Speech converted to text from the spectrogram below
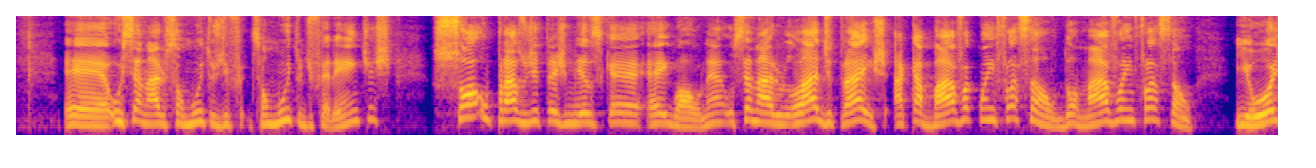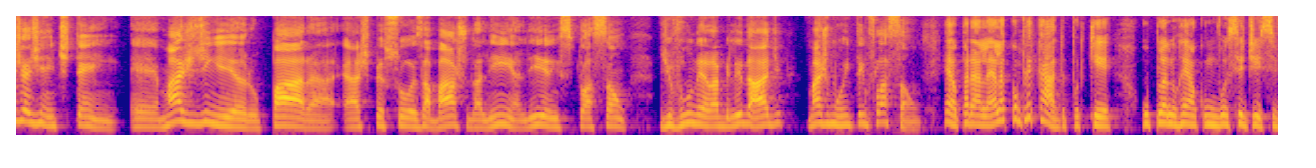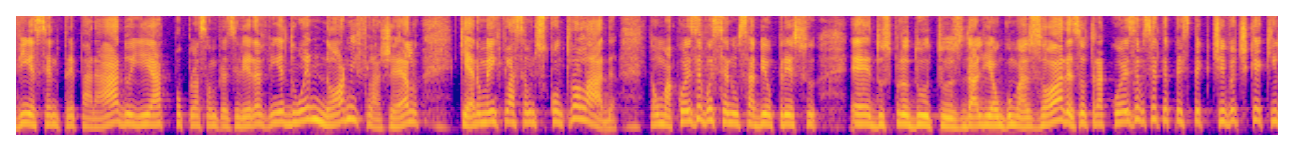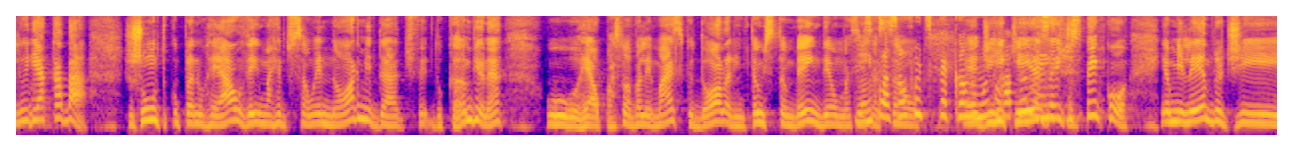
é, os cenários são muito, são muito diferentes. Só o prazo de três meses que é, é igual, né? O cenário lá de trás acabava com a inflação, domava a inflação. E hoje a gente tem é, mais dinheiro para as pessoas abaixo da linha, ali em situação de vulnerabilidade, mas muita inflação. É, o paralelo é complicado, porque o Plano Real, como você disse, vinha sendo preparado e a população brasileira vinha de um enorme flagelo, que era uma inflação descontrolada. Então, uma coisa é você não saber o preço é, dos produtos dali a algumas horas, outra coisa é você ter perspectiva de que aquilo iria acabar. Junto com o Plano Real veio uma redução enorme da, do câmbio, né? O real passou a valer mais que o dólar, então isso também deu uma sensação e a inflação foi despecando é, de muito riqueza rapidamente. e despencou. Eu me lembro de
